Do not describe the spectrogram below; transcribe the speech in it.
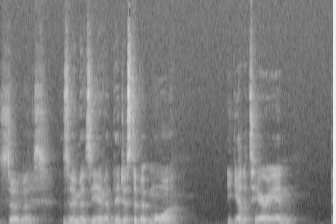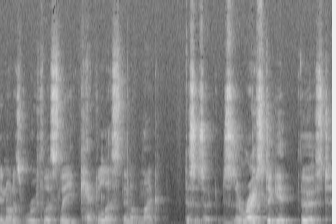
Zoomers. Zoomers, yeah, but they're just a bit more egalitarian. They're not as ruthlessly capitalist. They're not like this is a this is a race to get first.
